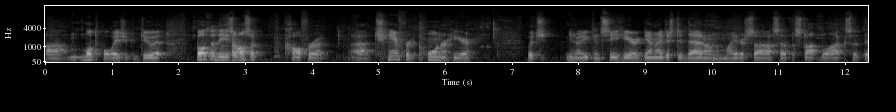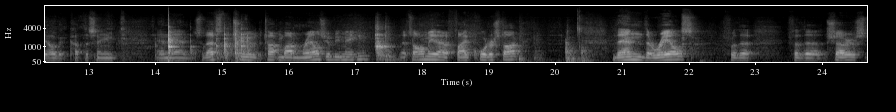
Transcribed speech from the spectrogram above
uh, multiple ways you could do it. Both of these also call for a uh, chamfered corner here, which you know you can see here again. I just did that on the miter saw, set up a stop block so that they all get cut the same. And then, so that's the two, the top and bottom rails you'll be making. That's all made out of five quarter stock. Then the rails for the for the shutters.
